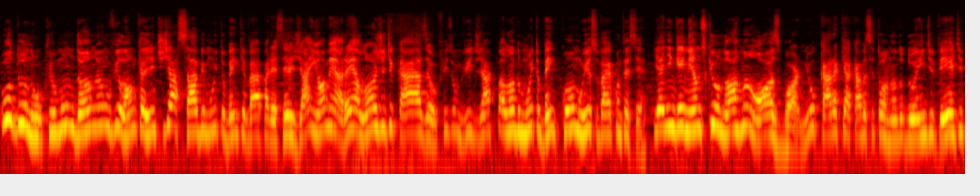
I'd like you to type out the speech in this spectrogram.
O do núcleo mundano é um vilão que a gente já sabe muito bem que vai aparecer já em Homem-Aranha Longe de Casa. Eu fiz um vídeo já falando muito bem como isso vai acontecer. E é ninguém menos que o Norman Osborn, o cara que acaba se tornando Duende Verde,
